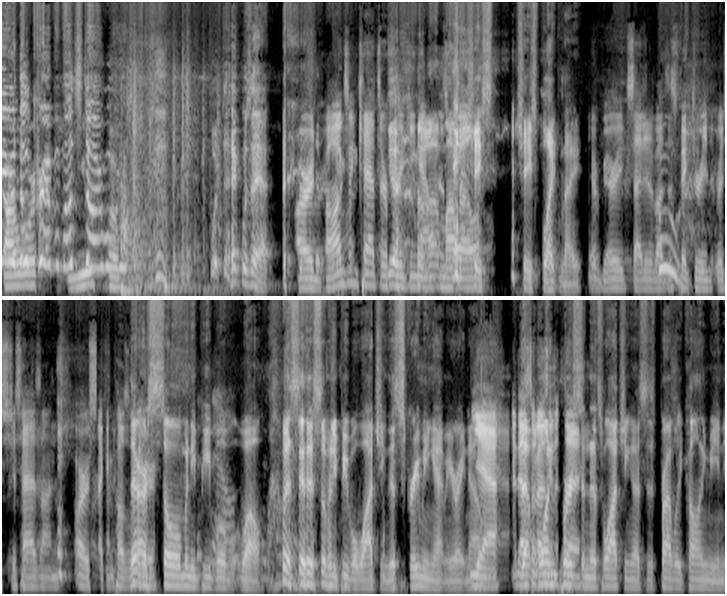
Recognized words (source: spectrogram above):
Star Wars. crap about New Star Wars. what the heck was that? Our dogs and cats are Yeah, freaking out as Mama well. Chase, Chase Black Knight. They're very excited about this victory that Rich just has on our second puzzle. There are so many people. Well, Sit I would say there's so many people watching this, screaming at me right now. yeah, and that's that what I was one gonna say. person that's watching us is probably calling me an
